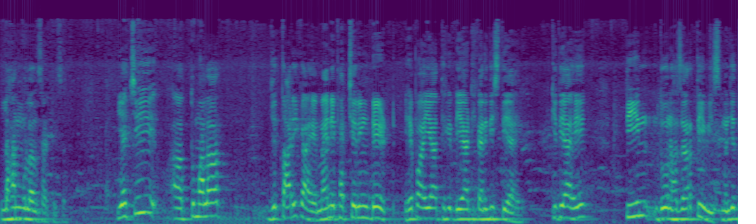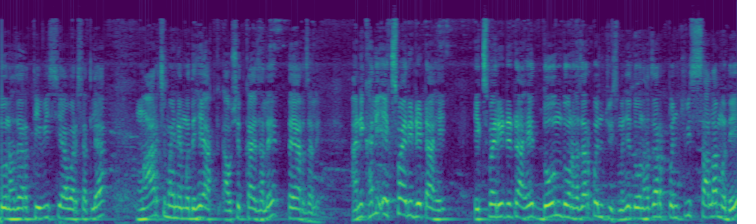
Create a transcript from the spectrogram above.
लहान मुलांसाठीचं याची तुम्हाला जी तारीख आहे मॅन्युफॅक्चरिंग डेट हे पहा या या ठिकाणी दिसते आहे. किती आहे? तीन दोन हजार तेवीस म्हणजे दोन हजार तेवीस या वर्षातल्या मार्च महिन्यामध्ये हे औषध काय झाले तयार झाले आणि खाली एक्सपायरी डेट आहे. एक्सपायरी डेट आहे दोन दोन हजार पंचवीस म्हणजे दोन हजार पंचवीस सालामध्ये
